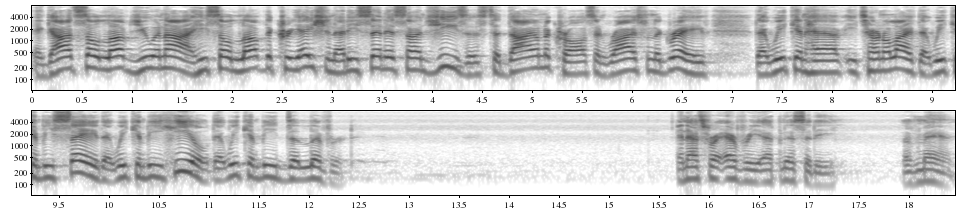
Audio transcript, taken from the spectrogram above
And God so loved you and I, He so loved the creation that He sent His Son Jesus to die on the cross and rise from the grave that we can have eternal life, that we can be saved, that we can be healed, that we can be delivered. And that's for every ethnicity of man.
